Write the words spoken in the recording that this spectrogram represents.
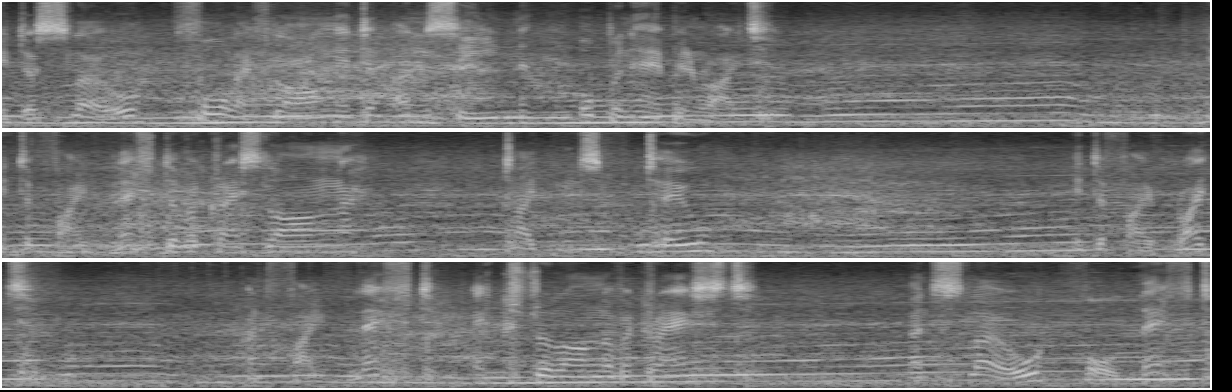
into slow, four left long, into unseen, open hairpin right. Into five left of a crest long, tightens two. Into five right, and five left, extra long of a crest, and slow, four left,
